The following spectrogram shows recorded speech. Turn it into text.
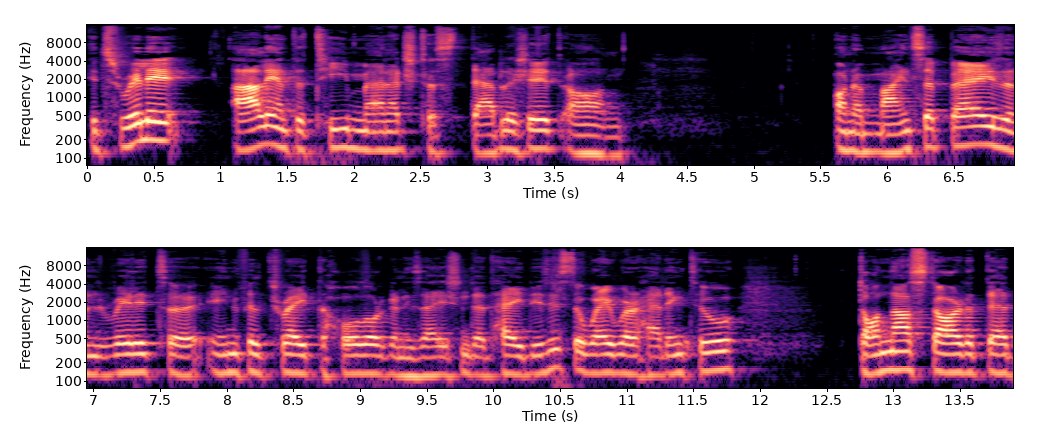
it's really Ali and the team managed to establish it on on a mindset base and really to infiltrate the whole organization that hey this is the way we're heading to donna started that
